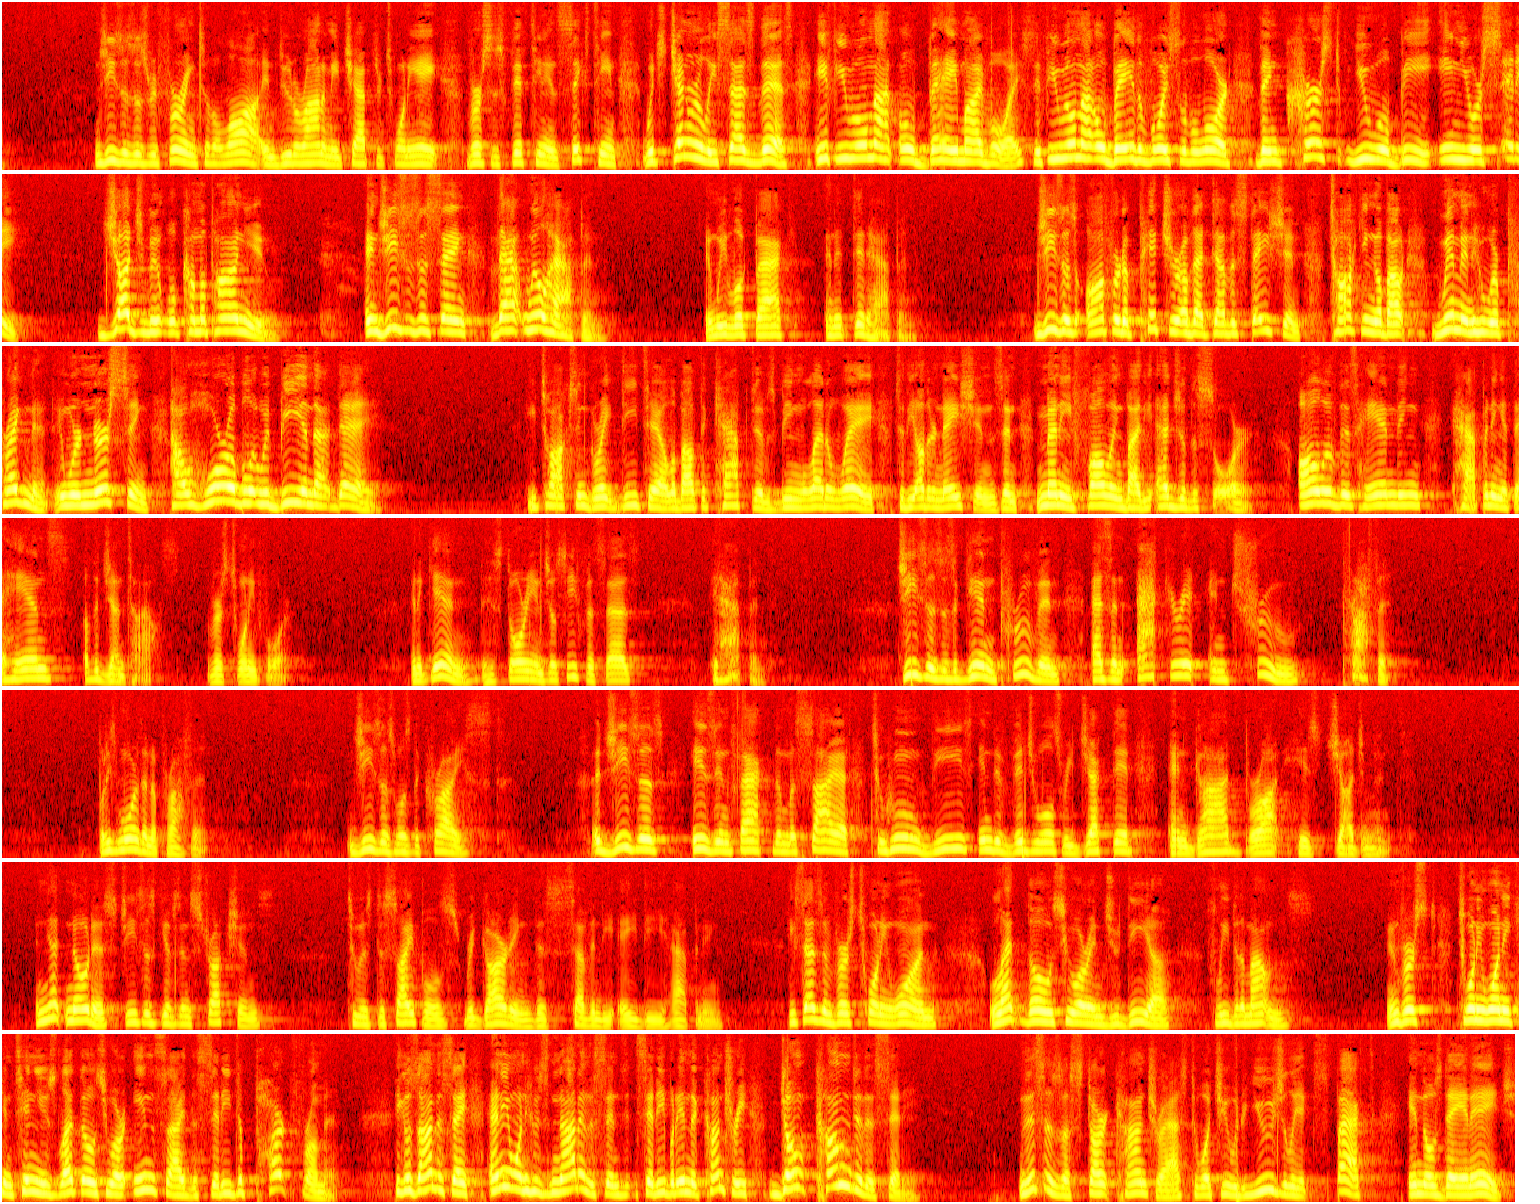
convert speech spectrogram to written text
Jesus is referring to the law in Deuteronomy chapter 28, verses 15 and 16, which generally says this If you will not obey my voice, if you will not obey the voice of the Lord, then cursed you will be in your city. Judgment will come upon you. And Jesus is saying that will happen. And we look back, and it did happen. Jesus offered a picture of that devastation, talking about women who were pregnant and were nursing, how horrible it would be in that day. He talks in great detail about the captives being led away to the other nations and many falling by the edge of the sword. All of this handing, happening at the hands of the Gentiles. Verse 24. And again, the historian Josephus says, it happened. Jesus is again proven as an accurate and true prophet. But he's more than a prophet. Jesus was the Christ. Jesus is, in fact, the Messiah to whom these individuals rejected, and God brought his judgment. And yet, notice, Jesus gives instructions to his disciples regarding this 70 AD happening. He says in verse 21, let those who are in Judea flee to the mountains. In verse 21, he continues, let those who are inside the city depart from it. He goes on to say, anyone who's not in the city but in the country, don't come to the city. This is a stark contrast to what you would usually expect in those day and age.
